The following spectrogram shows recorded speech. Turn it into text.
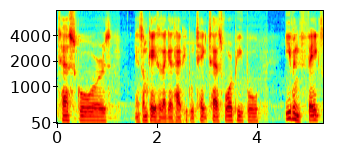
test scores. In some cases, I guess had people take tests for people, even faked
